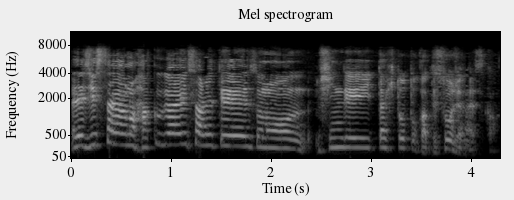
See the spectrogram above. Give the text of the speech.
で、実際あの、迫害されて、その、死んでいた人とかってそうじゃないですか。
